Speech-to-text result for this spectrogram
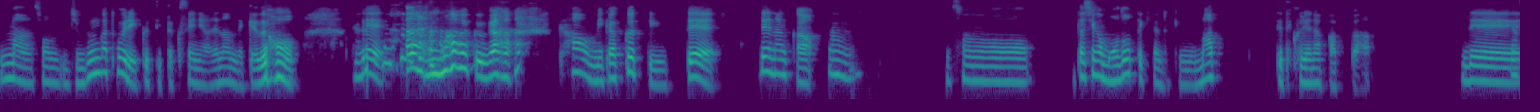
まあその自分がトイレ行くって言ったくせにあれなんだけど、で、さらにマークが歯を磨くって言って、で、なんか、うん。その、私が戻ってきた時に待っててくれなかった。だで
